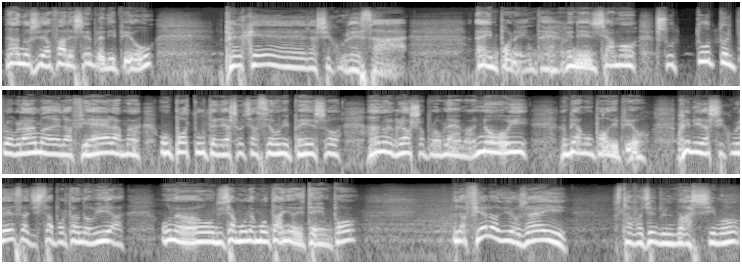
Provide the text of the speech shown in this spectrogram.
dandosi da fare sempre di più perché la sicurezza è imponente, quindi diciamo su tutto il programma della fiera, ma un po' tutte le associazioni penso hanno il grosso problema, noi abbiamo un po' di più, quindi la sicurezza ci sta portando via una, un, diciamo, una montagna di tempo, la fiera di Osei sta facendo il massimo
